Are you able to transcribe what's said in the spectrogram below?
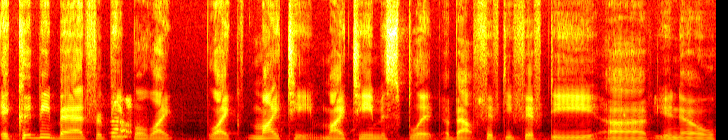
It could be bad for people like like my team. My team is split about 50-50, uh, you know,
